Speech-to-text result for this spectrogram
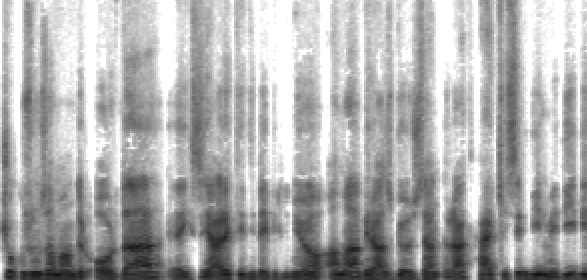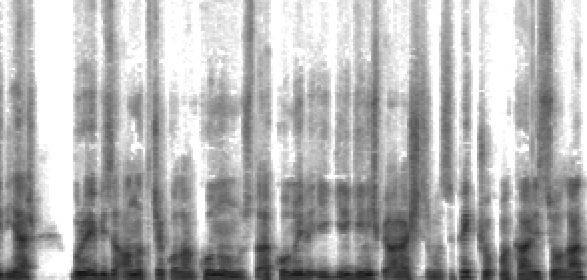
çok uzun zamandır orada e, ziyaret edilebiliyor ama biraz gözden ırak, herkesin bilmediği bir yer. Burayı bize anlatacak olan konuğumuz da konuyla ilgili geniş bir araştırması, pek çok makalesi olan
